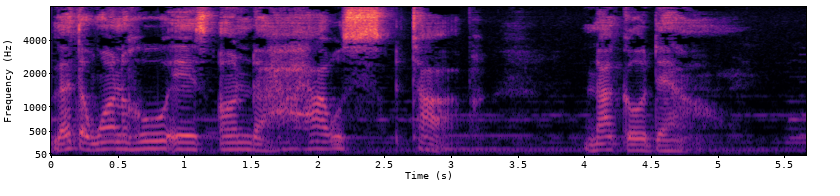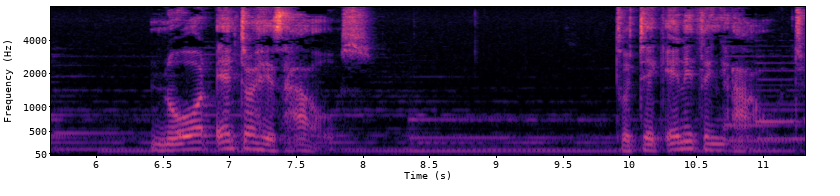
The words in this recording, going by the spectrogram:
Let the one who is on the house top not go down, nor enter his house to take anything out.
